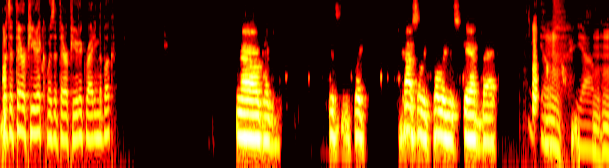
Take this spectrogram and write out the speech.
was it therapeutic? Was it therapeutic writing the book? No, because it's, it's like constantly pulling the scab back. Ugh, yeah. Mm-hmm.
